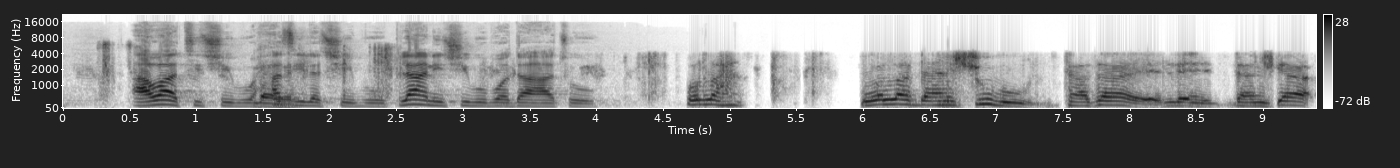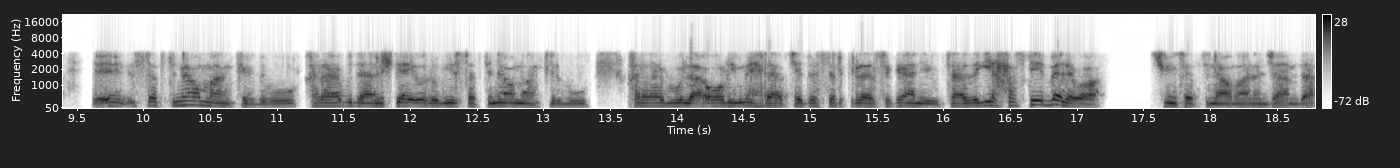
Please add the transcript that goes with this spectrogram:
ئاواتی چی بوو حەزی لە چی بوو پلانی چی بوو بۆ داهاتوو والله والله دانیشتوو بوو تازە دانیشگا سەفتناومان کردبوو قرار بوو دانیشگای ئۆرۆبی سەفتناومان کرد بوو قرار بوو لە ئەوڵی مهرابچێتە سەر کلاسەکانی و تازگی هەفتێ بەرەوە چین سەفتناومان ئەنجامدا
